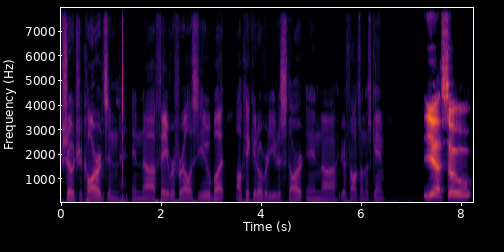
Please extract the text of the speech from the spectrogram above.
showed your cards in in uh, favor for LSU, but I'll kick it over to you to start in uh, your thoughts on this game. Yeah, so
